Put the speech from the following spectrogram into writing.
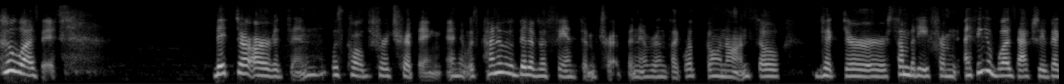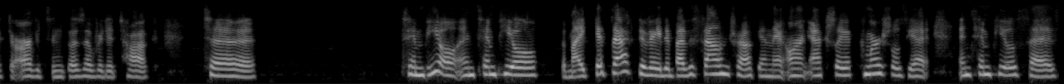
who was it? Viktor Arvidsson was called for tripping, and it was kind of a bit of a phantom trip. And everyone's like, what's going on? So, Viktor, somebody from, I think it was actually Viktor Arvidsson, goes over to talk to Tim Peel, and Tim Peel the mic gets activated by the sound truck and they aren't actually commercials yet. And Tim Peel says,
